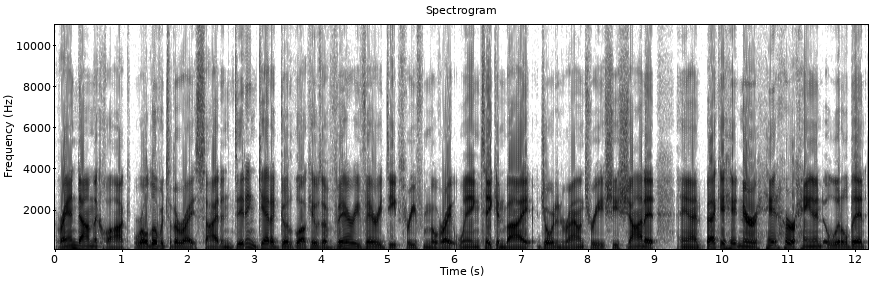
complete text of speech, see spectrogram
ran down the clock, rolled over to the right side, and didn't get a good look. It was a very, very deep three from the right wing taken by Jordan Roundtree. She shot it, and Becca Hittner hit her hand a little bit.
